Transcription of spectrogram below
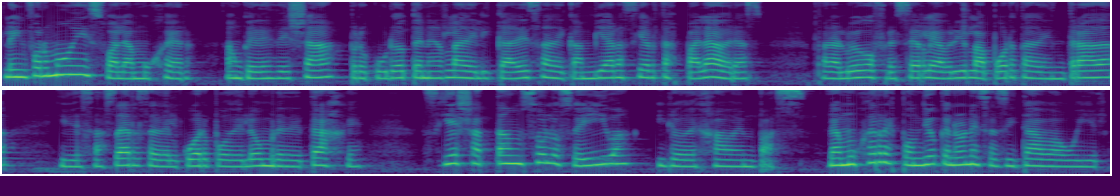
Le informó eso a la mujer, aunque desde ya procuró tener la delicadeza de cambiar ciertas palabras para luego ofrecerle abrir la puerta de entrada y deshacerse del cuerpo del hombre de traje, si ella tan solo se iba y lo dejaba en paz. La mujer respondió que no necesitaba huir,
